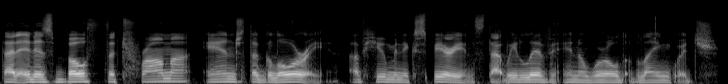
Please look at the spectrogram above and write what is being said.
that it is both the trauma and the glory of human experience that we live in a world of language.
